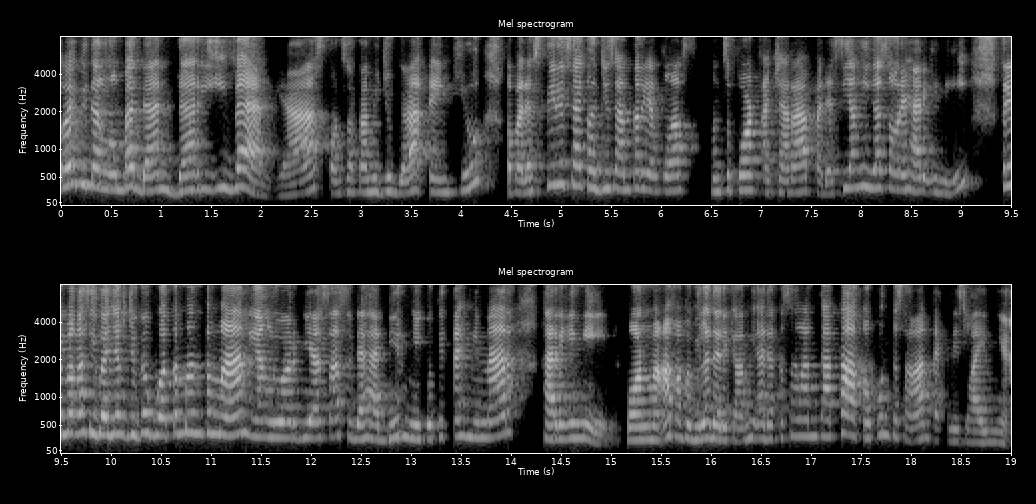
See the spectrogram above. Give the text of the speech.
webinar lomba dan dari event ya. Sponsor kami juga, thank you kepada Spirit Psychology Center yang telah mensupport acara pada siang hingga sore hari ini. Terima kasih banyak juga buat teman-teman yang luar biasa sudah hadir mengikuti seminar hari ini. Mohon maaf apabila dari kami ada kesalahan kata ataupun kesalahan teknis lainnya.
